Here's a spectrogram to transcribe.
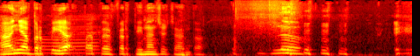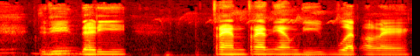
hanya berpihak pada Ferdinand Sujanto. Loh. Jadi dari tren-tren yang dibuat oleh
